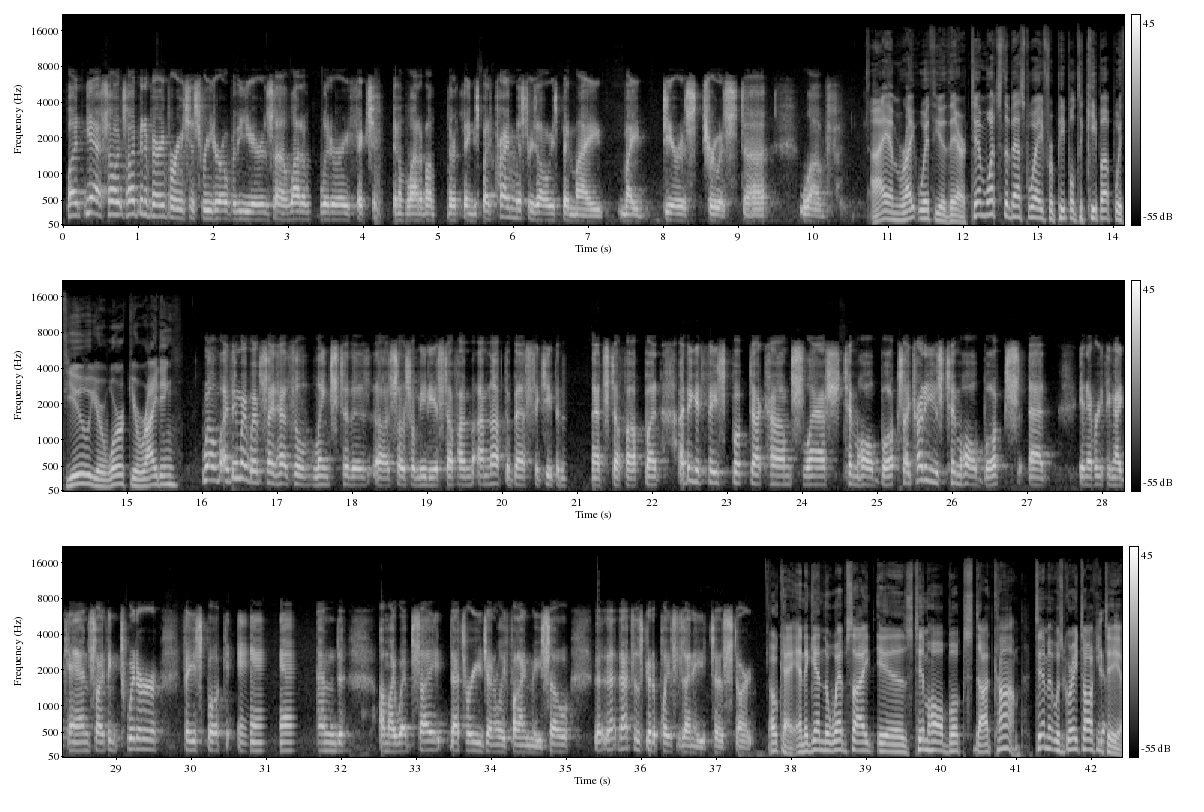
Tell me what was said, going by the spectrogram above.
but yeah, so so I've been a very voracious reader over the years. A lot of literary fiction and a lot of other things. But crime mystery has always been my my dearest, truest uh, love. I am right with you there, Tim. What's the best way for people to keep up with you, your work, your writing? Well, I think my website has the links to the uh, social media stuff. I'm I'm not the best at keeping that stuff up. But I think at facebook.com slash Tim Hall Books, I try to use Tim Hall Books at in everything I can. So I think Twitter, Facebook, and and on my website, that's where you generally find me. So th- that's as good a place as any to start. Okay. And again, the website is timhallbooks.com. Tim, it was great talking yes. to you.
